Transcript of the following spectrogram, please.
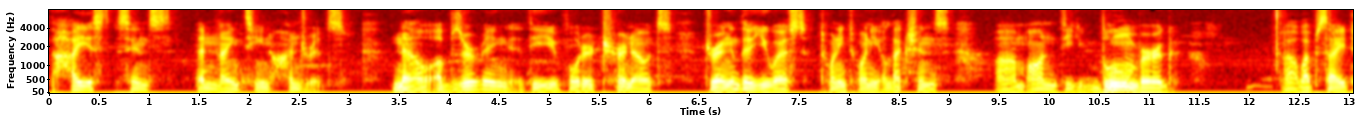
the highest since the 1900s. Now, observing the voter turnout during the U.S. 2020 elections um, on the Bloomberg uh, website,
